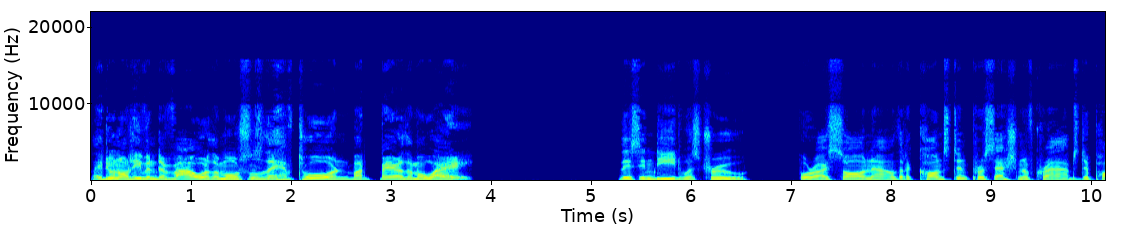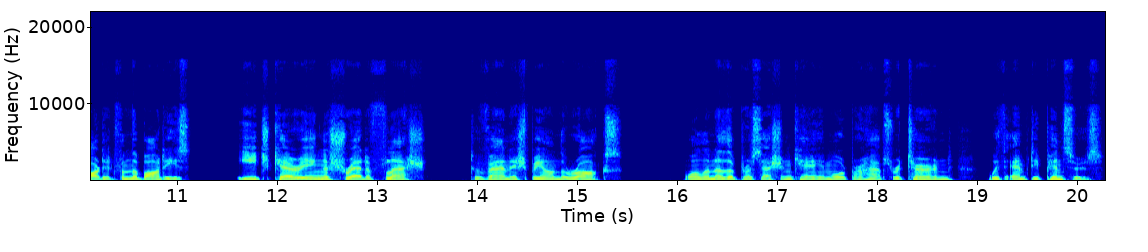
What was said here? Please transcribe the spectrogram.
they do not even devour the morsels they have torn, but bear them away. This indeed was true, for I saw now that a constant procession of crabs departed from the bodies, each carrying a shred of flesh, to vanish beyond the rocks, while another procession came, or perhaps returned, with empty pincers.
